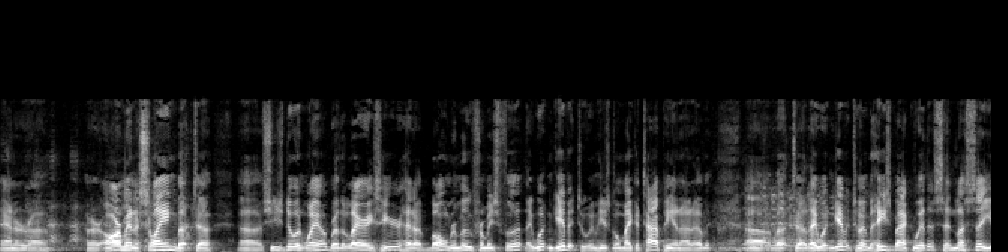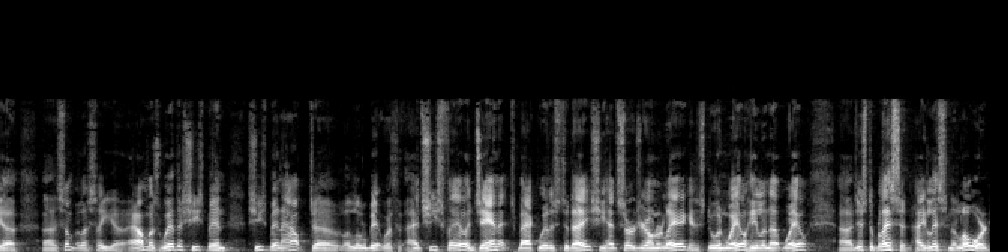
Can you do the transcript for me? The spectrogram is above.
and her uh, her arm in a sling, but. Uh, uh, she's doing well. Brother Larry's here, had a bone removed from his foot. They wouldn't give it to him. He's going to make a tie pin out of it. Uh, but uh, they wouldn't give it to him. But he's back with us. And let's see, uh, some, let's see, uh, Alma's with us. She's been, she's been out uh, a little bit with, had she's fell. And Janet's back with us today. She had surgery on her leg and is doing well, healing up well. Uh, just a blessing. Hey, listen, the Lord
